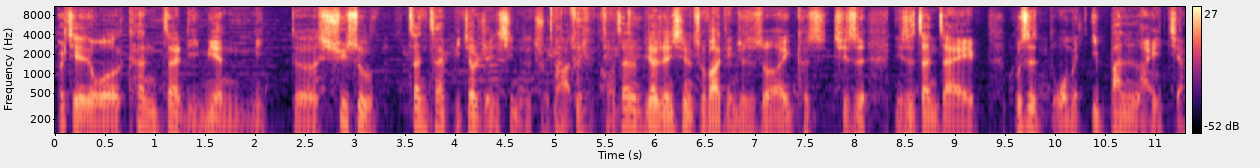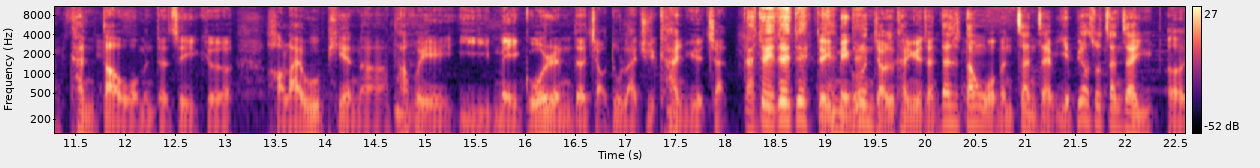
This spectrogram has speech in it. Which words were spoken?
而且我看在里面你的叙述。站在比较人性的出发点，哦，站在比较人性的出发点，就是说，哎，可是其实你是站在不是我们一般来讲看到我们的这个好莱坞片啊，他会以美国人的角度来去看越战。啊，对对对，对，以美国人角度看越战，但是当我们站在，也不要说站在呃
